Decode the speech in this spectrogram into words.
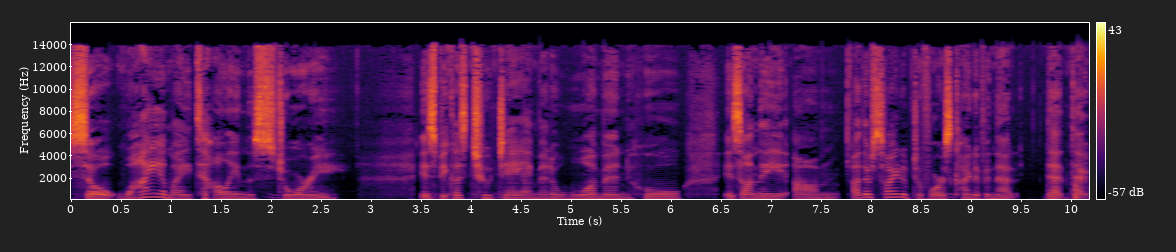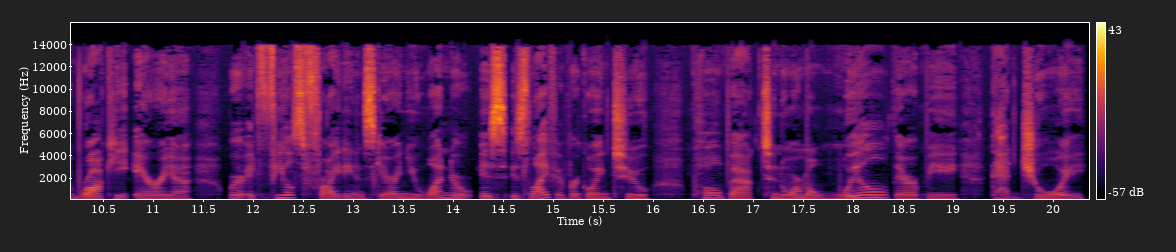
So why am I telling the story? Is because today I met a woman who is on the um, other side of divorce, kind of in that that that rocky area where it feels frightening and scary and you wonder is is life ever going to pull back to normal will there be that joy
